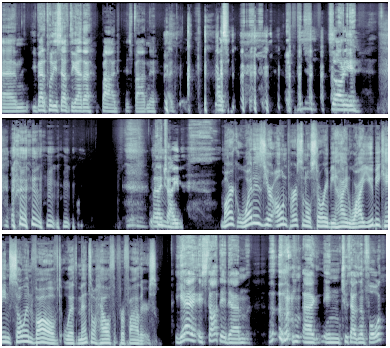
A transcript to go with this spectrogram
Um, you better pull yourself together. Bad. It's bad, isn't it? I, I, sorry. but I tried. Mark, what is your own personal story behind why you became so involved with mental health for fathers? Yeah, it started um, uh, in 2004.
